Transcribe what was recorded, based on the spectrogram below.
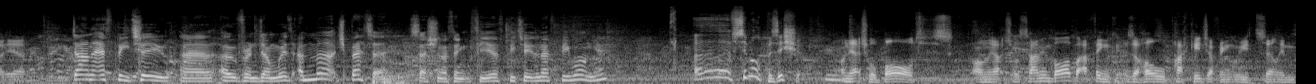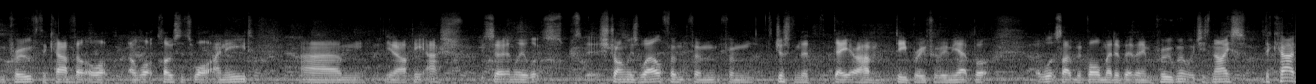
right, yeah. Dan, FP2 uh, over and done with. A much better session, I think, for you, FP2 than FP1, yeah? Uh, similar position on the actual board, on the actual timing board, but I think as a whole package, I think we certainly improved. The car felt a lot, a lot closer to what I need. Um, you know, I think Ash certainly looks strong as well from, from, from just from the data. I haven't debriefed with him yet, but it looks like we've all made a bit of an improvement, which is nice. The car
